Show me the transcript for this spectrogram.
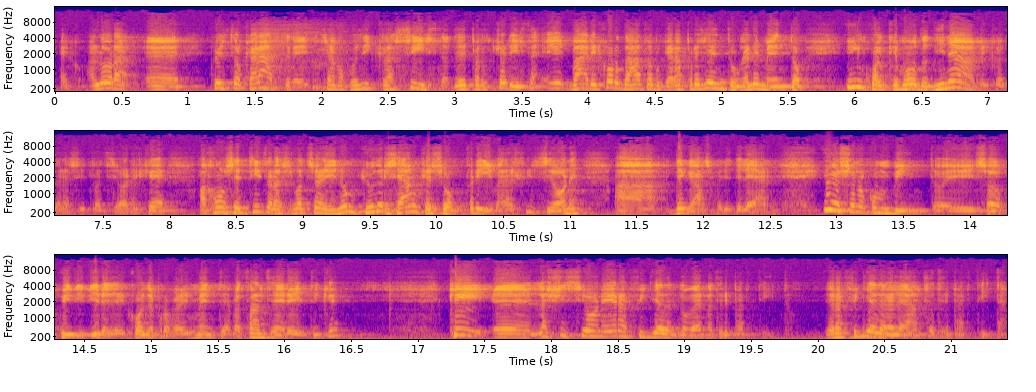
Ecco, allora eh, questo carattere, diciamo così, classista del Partito Socialista eh, va ricordato perché rappresenta un elemento in qualche modo dinamico della situazione, che ha consentito alla situazione di non chiudersi anche se offriva la scissione a De Gasperi delle anni. Io sono convinto, e so qui di dire delle cose probabilmente abbastanza eretiche, che eh, la scissione era figlia del governo tripartito era figlia dell'alleanza tripartita.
